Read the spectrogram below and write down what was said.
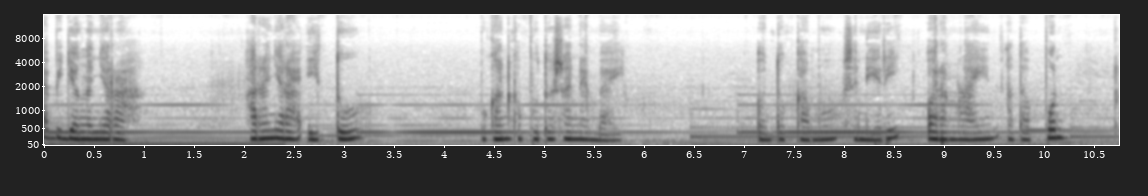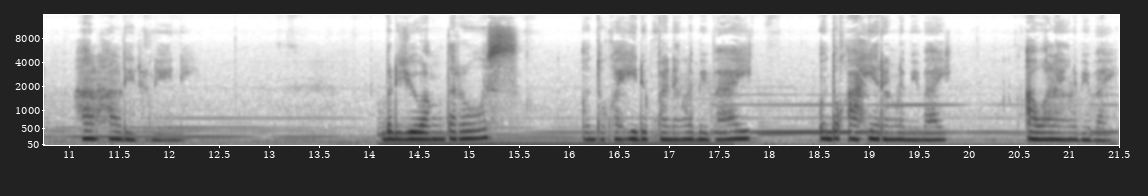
tapi jangan nyerah. Karena nyerah itu bukan keputusan yang baik untuk kamu sendiri, orang lain, ataupun hal-hal di dunia ini. Berjuang terus untuk kehidupan yang lebih baik, untuk akhir yang lebih baik, awal yang lebih baik.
